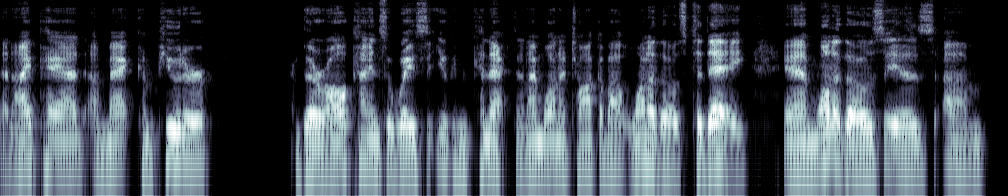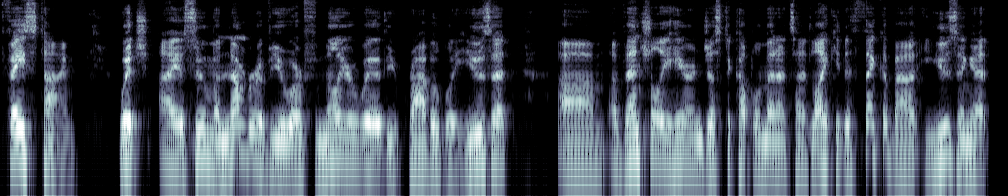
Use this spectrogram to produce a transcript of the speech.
an iPad, a Mac computer, there are all kinds of ways that you can connect. And I want to talk about one of those today. And one of those is um, FaceTime, which I assume a number of you are familiar with. You probably use it. Um, eventually here in just a couple of minutes, I'd like you to think about using it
